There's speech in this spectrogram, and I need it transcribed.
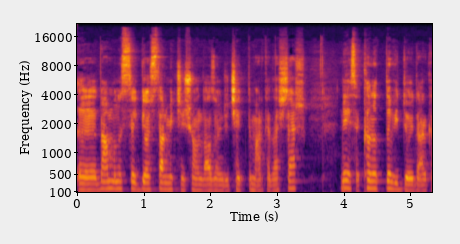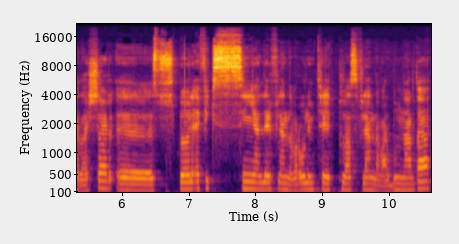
E, ben bunu size göstermek için şu anda az önce çektim arkadaşlar. Neyse kanıtlı videoydu arkadaşlar. Ee, böyle FX sinyalleri falan da var. Olim Trade Plus falan da var. Bunlar da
